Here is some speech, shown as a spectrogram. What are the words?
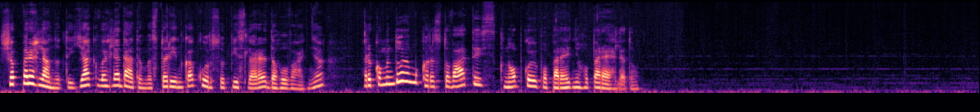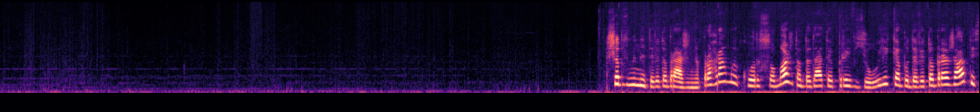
Щоб переглянути, як виглядатиме сторінка курсу після редагування, рекомендуємо користуватись кнопкою попереднього перегляду. Щоб змінити відображення програми курсу, можна додати прев'ю, яке буде відображатись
